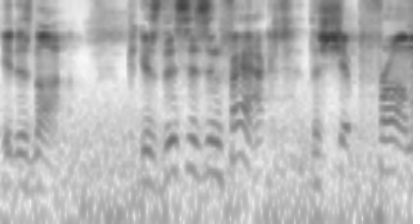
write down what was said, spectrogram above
it is not. Because this is, in fact, the ship from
